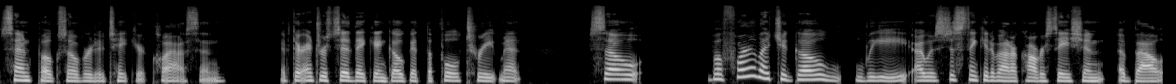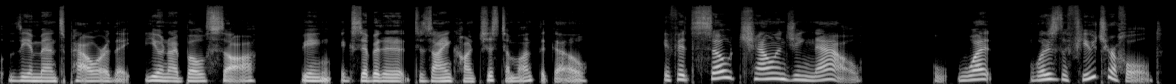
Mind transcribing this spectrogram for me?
send folks over to take your class. And if they're interested, they can go get the full treatment. So, before I let you go, Lee, I was just thinking about our conversation about the immense power that you and I both saw being exhibited at DesignCon just a month ago. If it's so challenging now, what what does the future hold?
